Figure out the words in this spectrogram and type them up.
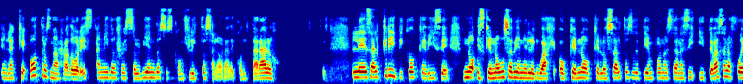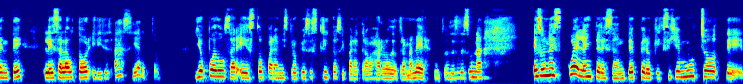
en las que otros narradores han ido resolviendo sus conflictos a la hora de contar algo. lees al crítico que dice, no, es que no usa bien el lenguaje o que no, que los saltos de tiempo no están así, y te vas a la fuente, lees al autor y dices, ah, cierto, yo puedo usar esto para mis propios escritos y para trabajarlo de otra manera. Entonces es una, es una escuela interesante, pero que exige mucho de,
